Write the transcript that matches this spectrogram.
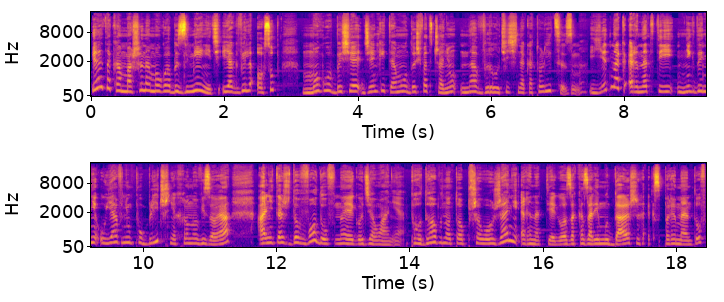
ile taka maszyna mogłaby zmienić i jak wiele osób mogłoby się się dzięki temu doświadczeniu nawrócić na katolicyzm. Jednak Ernetti nigdy nie ujawnił publicznie chronowizora, ani też dowodów na jego działanie. Podobno to przełożeni Ernettiego zakazali mu dalszych eksperymentów,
